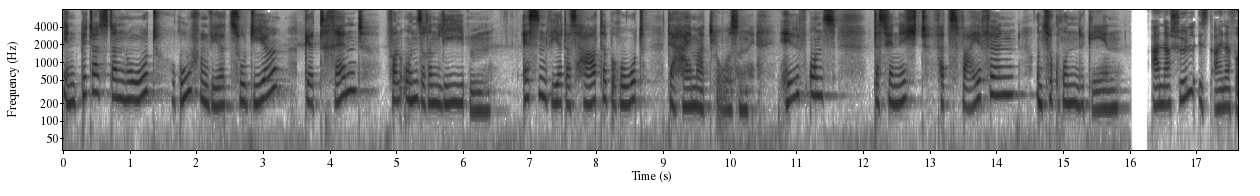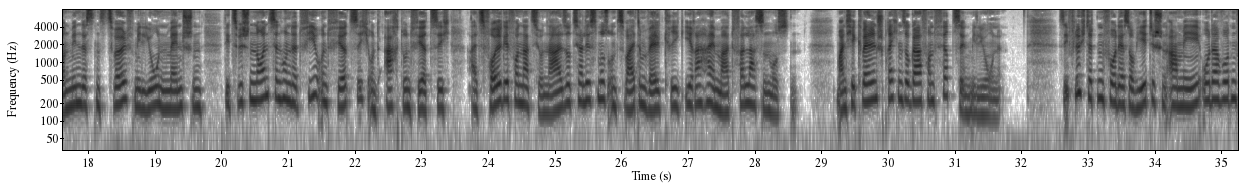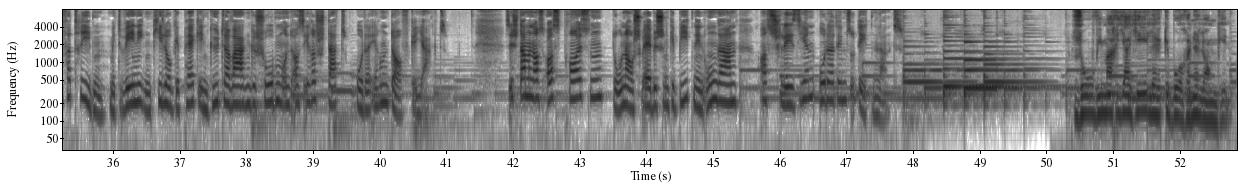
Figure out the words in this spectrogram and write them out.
in bitterster Not rufen wir zu dir, getrennt von unseren Lieben essen wir das harte Brot der Heimatlosen. Hilf uns, dass wir nicht verzweifeln und zugrunde gehen. Anna Schüll ist einer von mindestens zwölf Millionen Menschen, die zwischen 1944 und 1948 als Folge von Nationalsozialismus und Zweitem Weltkrieg ihre Heimat verlassen mussten. Manche Quellen sprechen sogar von 14 Millionen. Sie flüchteten vor der sowjetischen Armee oder wurden vertrieben, mit wenigen Kilo Gepäck in Güterwagen geschoben und aus ihrer Stadt oder ihrem Dorf gejagt. Sie stammen aus Ostpreußen, donauschwäbischen Gebieten in Ungarn, aus Schlesien oder dem Sudetenland so wie Maria Jele, geborene Longin.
